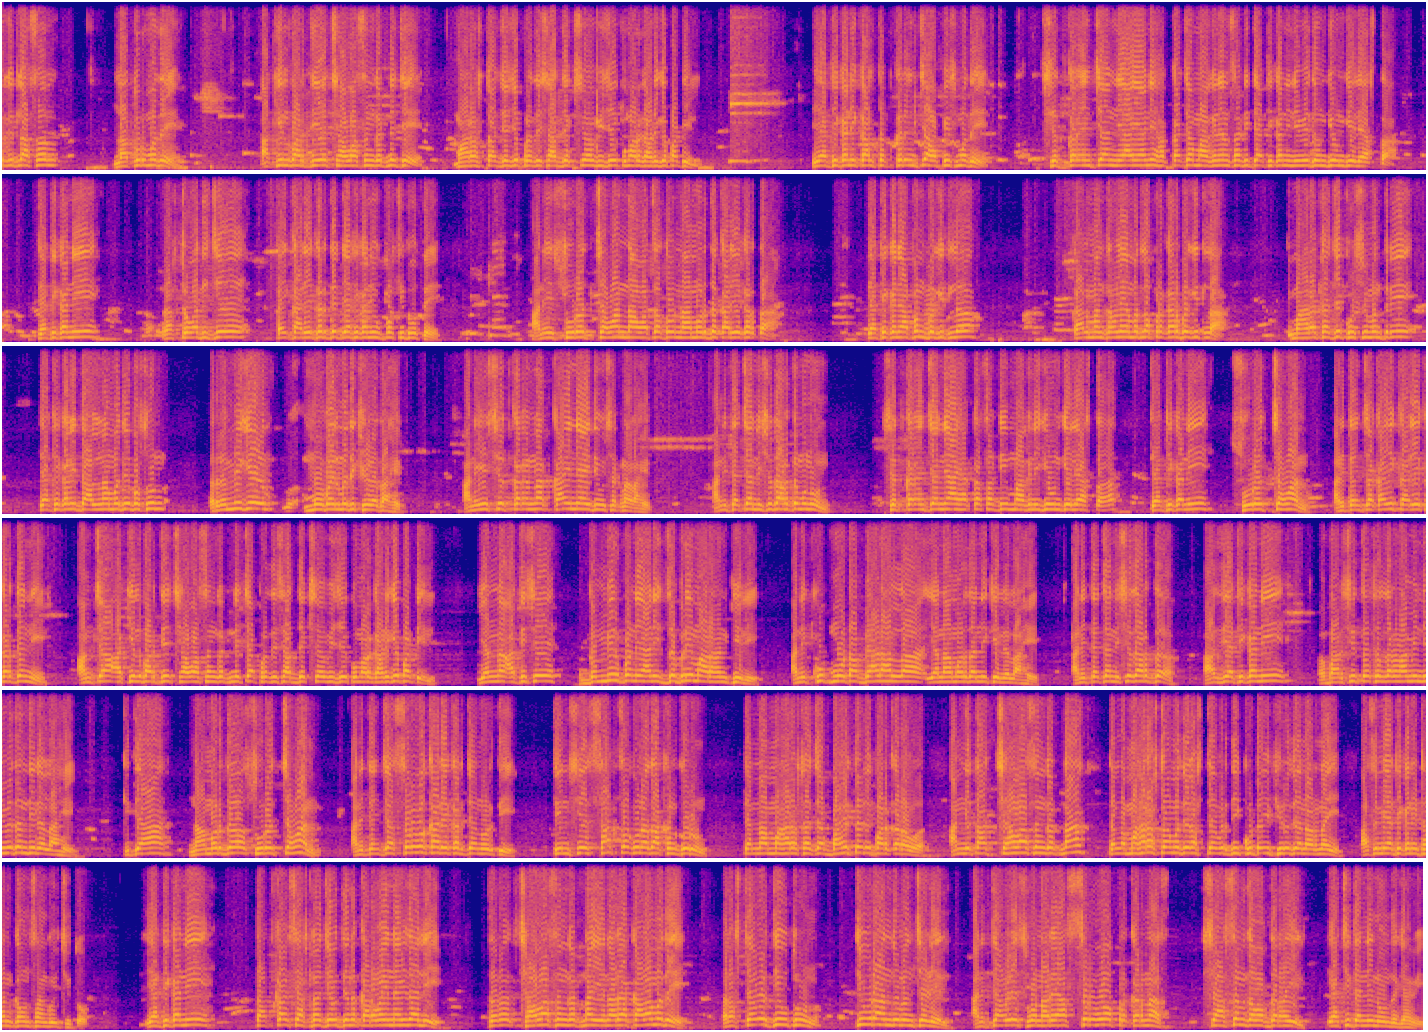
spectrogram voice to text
बघितलं असेल लातूरमध्ये अखिल भारतीय छावा संघटनेचे महाराष्ट्र राज्याचे प्रदेशाध्यक्ष विजय कुमार घाडगे पाटील या ठिकाणी काल तटकरेंच्या ऑफिसमध्ये शेतकऱ्यांच्या न्याय आणि हक्काच्या मागण्यांसाठी त्या ठिकाणी निवेदन घेऊन गेले असता. त्या ठिकाणी राष्ट्रवादीचे काही कार्यकर्ते त्या ठिकाणी उपस्थित होते. आणि सूरज चव्हाण नावाचा तो नामर्द कार्यकर्ता त्या ठिकाणी आपण बघितलं काल मंत्रालयामधला प्रकार बघितला की महाराष्ट्राचे कृषी मंत्री त्या ठिकाणी दालनामध्ये बसून रम्मी गेम मोबाईल मध्ये खेळत आहेत. आणि हे शेतकऱ्यांना काय न्याय देऊ शकणार आहेत? आणि त्याच्या निषेधार्थ म्हणून शेतकऱ्यांच्या न्याय हक्कासाठी मागणी घेऊन गेले असता त्या ठिकाणी सूरज चव्हाण आणि त्यांच्या काही कार्यकर्त्यांनी आमच्या अखिल भारतीय छावा संघटनेच्या प्रदेशाध्यक्ष विजय कुमार घाडगे पाटील यांना अतिशय गंभीरपणे आणि जबरी मारहाण केली आणि खूप मोठा भ्याड हल्ला या नामर्दांनी केलेला आहे. आणि त्याच्या निषेधार्थ आज या ठिकाणी बार्शी तहसीलदारांना आम्ही निवेदन दिलेलं आहे. की त्या नामर्द सूरज चव्हाण आणि त्यांच्या सर्व कार्यकर्त्यांवरती तीनशे सातचा गुन्हा दाखल करून त्यांना महाराष्ट्राच्या बाहेर तडीपार करावं. अन्यथा छावा संघटना त्यांना महाराष्ट्रामध्ये रस्त्यावरती कुठेही फिरू देणार नाही असं मी या ठिकाणी ठणकावून सांगू इच्छितो. या ठिकाणी तात्काळ शासनाच्या वतीनं कारवाई नाही झाली तर छावा संघटना येणाऱ्या काळामध्ये रस्त्यावरती उतरून तीव्र आंदोलन चढेल आणि त्यावेळेस होणाऱ्या सर्व प्रकरणास शासन जबाबदार राहील याची त्यांनी नोंद घ्यावी.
